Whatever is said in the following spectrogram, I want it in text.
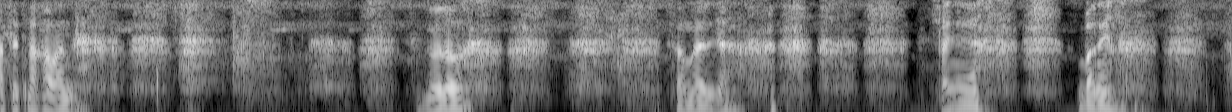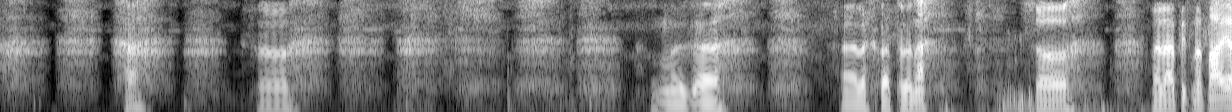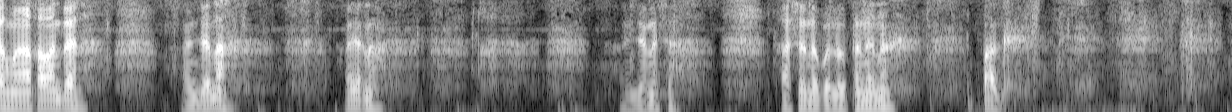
Malapit na kawander. Siguro somewhere dyan. Yan. Bangin. Ha. So, nag ah, alas 4 na. So, malapit na tayo mga kawander. Andyan na. Ayan na. Andiyan na siya. Kaso nabalutan na ng pag.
